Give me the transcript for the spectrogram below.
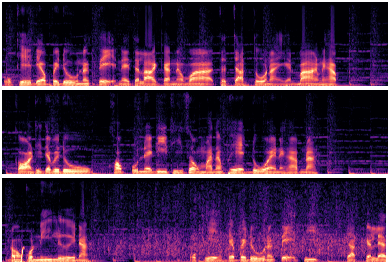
โอเค เดี๋ยวไปดูนักเตะในตลาดกันนะว่าจะจัดตัวไหนกันบ้างนะครับ ก่อนที่จะไปดูขอบคุณในดีที่ส่งมาทางเพจด้วยนะครับนะ น้องคนนี้เลยนะ โอเค เดี๋ยวไปดูนักเตะที่จัดกันแล้ว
